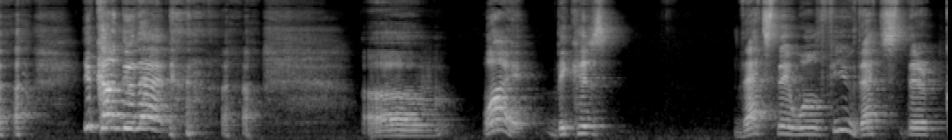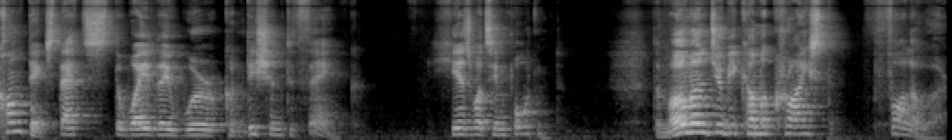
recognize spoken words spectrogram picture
you can't do that. um, why? Because that's their worldview, that's their context, that's the way they were conditioned to think. Here's what's important the moment you become a Christ follower,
